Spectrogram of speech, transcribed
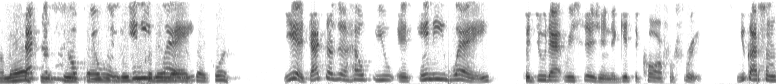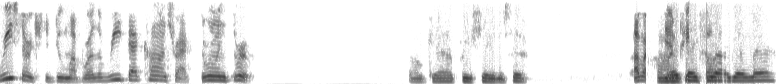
I'm asking that doesn't help you in any way. that. Yeah, that doesn't help you in any way to do that rescission to get the car for free. You got some research to do, my brother. Read that contract through and through. Okay, I appreciate it, sir. All right. All man, thanks a lot, young man.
